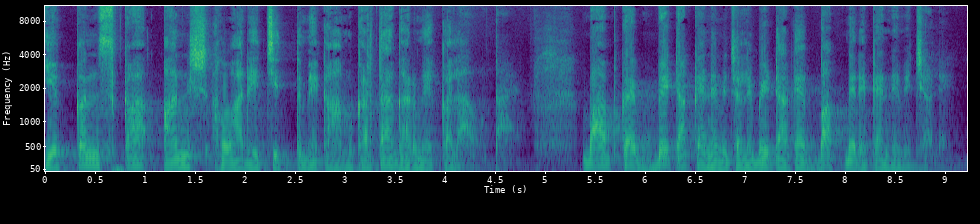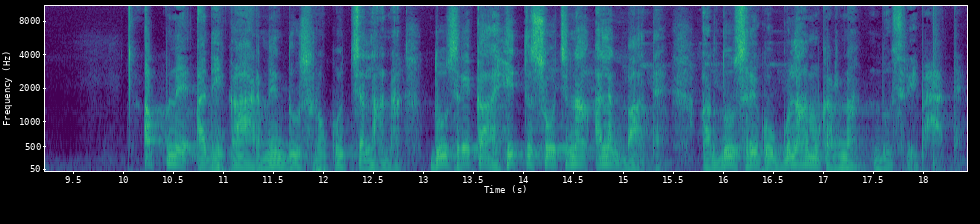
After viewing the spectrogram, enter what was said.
ये कंस का अंश हमारे चित्त में काम करता घर में कला होता है। बाप कहे, बेटा कहने में चले, बेटा कहे, बाप मेरे कहने में चले। अपने अधिकार में दूसरों को चलाना। दूसरे का हित सोचना अलग बात है और दूसरे को गुलाम करना दूसरी बात है।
